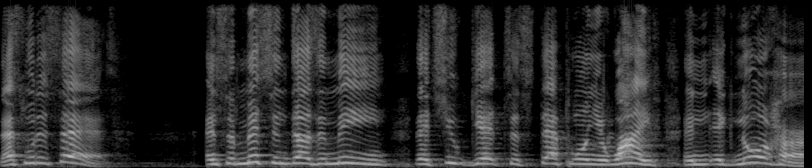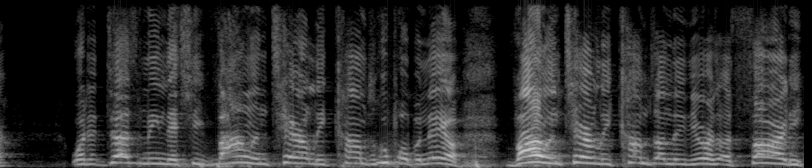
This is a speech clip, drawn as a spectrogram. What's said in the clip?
That's what it says. And submission doesn't mean that you get to step on your wife and ignore her. What it does mean that she voluntarily comes, hupoponeo, voluntarily comes under your authority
